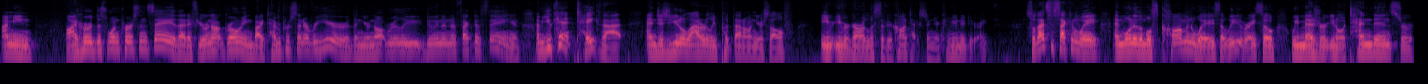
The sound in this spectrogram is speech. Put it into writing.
I mean, I heard this one person say that if you're not growing by 10% every year, then you're not really doing an effective thing. And I mean, you can't take that and just unilaterally put that on yourself, regardless of your context and your community, right? So that's the second way, and one of the most common ways that we do, right? So we measure, you know, attendance or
